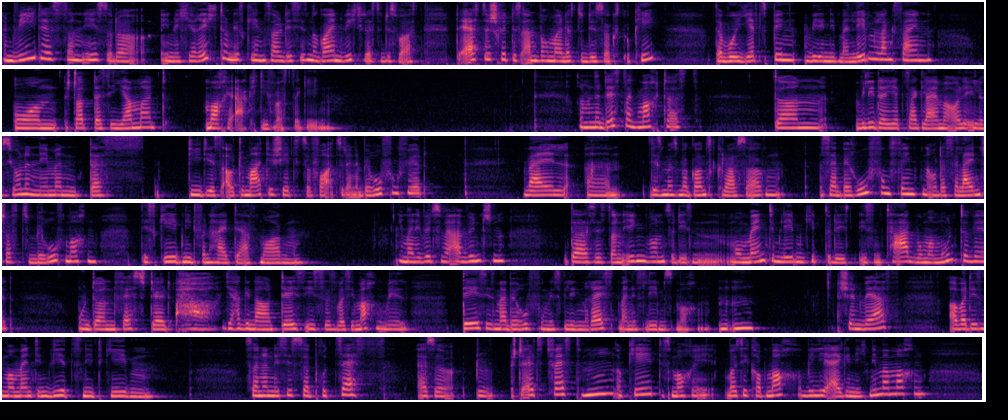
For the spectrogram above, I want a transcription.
Und wie das dann ist oder in welche Richtung das gehen soll, das ist noch gar nicht wichtig, dass du das weißt. Der erste Schritt ist einfach mal, dass du dir sagst, okay, da wo ich jetzt bin, will ich nicht mein Leben lang sein und statt dass ich jammert, mache ich aktiv was dagegen. Und wenn du das dann gemacht hast, dann will ich da jetzt auch gleich mal alle Illusionen nehmen, dass die das automatisch jetzt sofort zu deiner Berufung führt, weil, ähm, das muss man ganz klar sagen, seine Berufung finden oder seine Leidenschaft zum Beruf machen, das geht nicht von heute auf morgen. Ich meine, ich würde es mir auch wünschen, dass es dann irgendwann so diesen Moment im Leben gibt oder diesen Tag, wo man munter wird und dann feststellt, ah, ja genau, das ist es, was ich machen will. Das ist meine Berufung, das will ich den Rest meines Lebens machen. Mm -mm. Schön wär's, aber diesen Moment, den wird's nicht geben. Sondern es ist so ein Prozess. Also du stellst fest, hm, okay, das mache ich, was ich gerade mache, will ich eigentlich nicht mehr machen.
